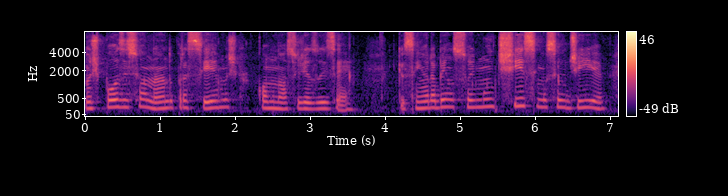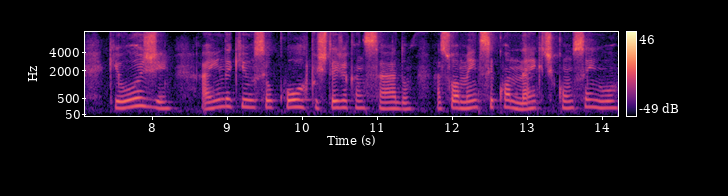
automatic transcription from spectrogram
Nos posicionando para sermos como nosso Jesus é. Que o Senhor abençoe muitíssimo o seu dia. Que hoje, ainda que o seu corpo esteja cansado, a sua mente se conecte com o Senhor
